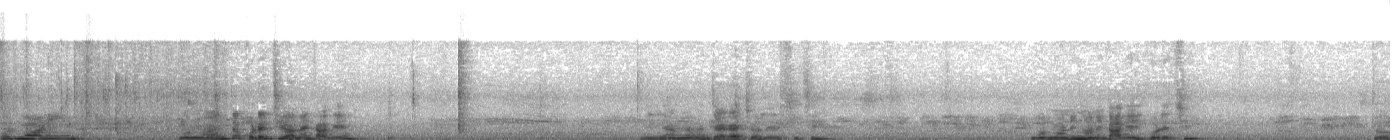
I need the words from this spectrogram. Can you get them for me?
গুড মর্নিং গুড মর্নিং তো করেছি অনেক আগে। আমি আমার জায়গায় চলে এসেছি। গুড মর্নিং অনেক আগেই করেছি। তো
